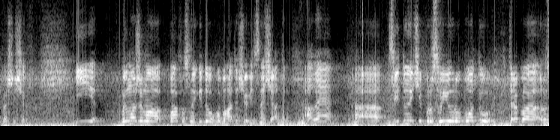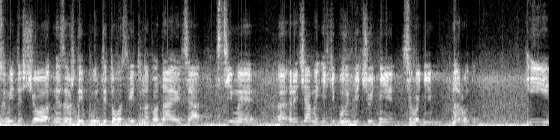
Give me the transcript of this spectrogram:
в першу чергу. Ми можемо пафосно і довго багато чого відзначати, але а, звітуючи про свою роботу, треба розуміти, що не завжди пункти того звіту накладаються з тими е, речами, які були відчутні сьогодні народу. І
